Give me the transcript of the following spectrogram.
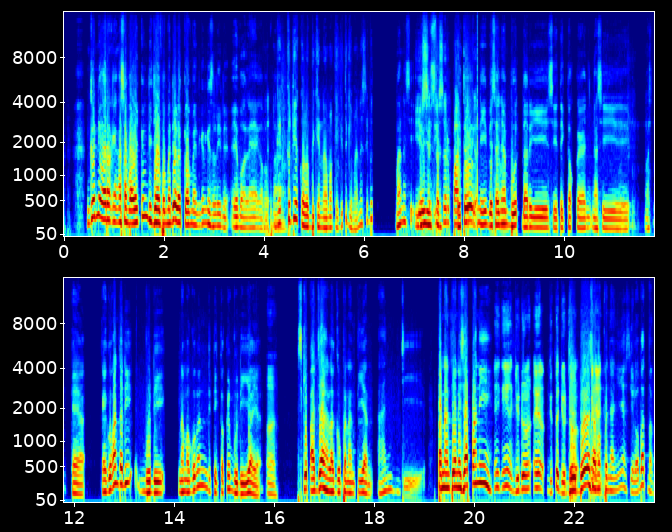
Enggak nih orang yang assalamualaikum dijawab sama dia lewat komen kan ngeselin ya. Ya boleh gak apa-apa. Enggak itu dia kalau bikin nama kayak gitu gimana sih, Bud? Mana sih? User, user. user part itu nih biasanya Apa? boot dari si TikTok kayak ngasih, ngasih kayak kayak gua kan tadi Budi nama gua kan di TikToknya Budia ya. Eh. Skip aja lagu penantian. Anjir. Penantiannya siapa nih? Eh, kayaknya judul eh itu judul. Judul sama penyanyi. penyanyinya si Lobat, Bang.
